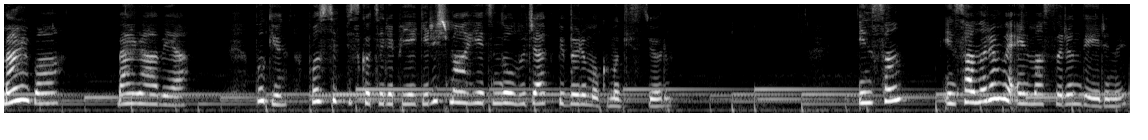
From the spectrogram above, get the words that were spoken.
Merhaba, ben Rabia. Bugün pozitif psikoterapiye giriş mahiyetinde olacak bir bölüm okumak istiyorum. İnsan, insanların ve elmasların değerini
